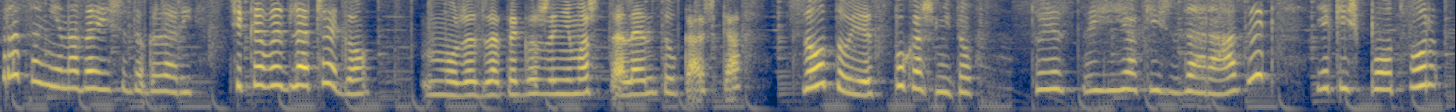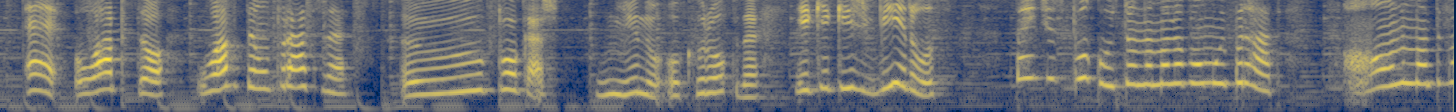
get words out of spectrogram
Praca nie nadaje się do galerii. Ciekawe dlaczego. Może dlatego, że nie masz talentu, Kaśka? Co to jest? Pokaż mi to. To jest jakiś zarazek? Jakiś potwór? E, łap to! Łap tę pracę! Uuu, pokaż. Nie no, okropne. Jak jakiś wirus. Dajcie spokój, to namalował mój brat. On ma dwa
